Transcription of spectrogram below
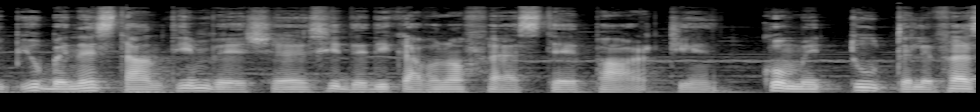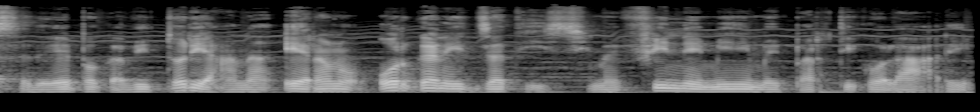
I più benestanti invece si dedicavano a feste e party. Come tutte le feste dell'epoca vittoriana erano organizzatissime fin nei minimi particolari,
